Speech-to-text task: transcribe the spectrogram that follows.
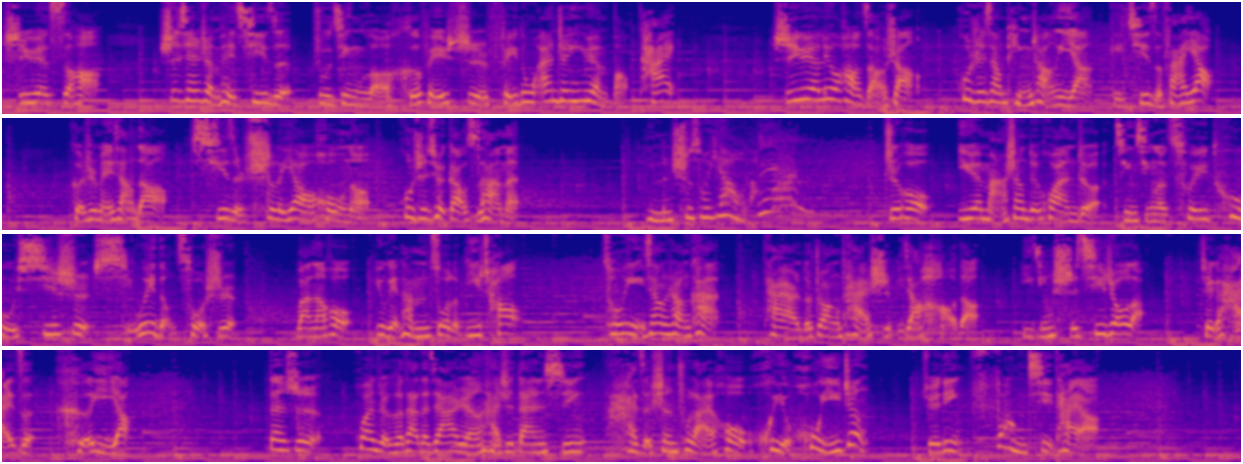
十一月四号，施先生陪妻子住进了合肥市肥东安贞医院保胎。十一月六号早上，护士像平常一样给妻子发药，可是没想到妻子吃了药后呢，护士却告诉他们：“你们吃错药了。”之后，医院马上对患者进行了催吐、稀释、洗胃等措施。完了后，又给他们做了 B 超。从影像上看，胎儿的状态是比较好的，已经十七周了，这个孩子可以要。但是，患者和他的家人还是担心孩子生出来后会有后遗症，决定放弃胎儿。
